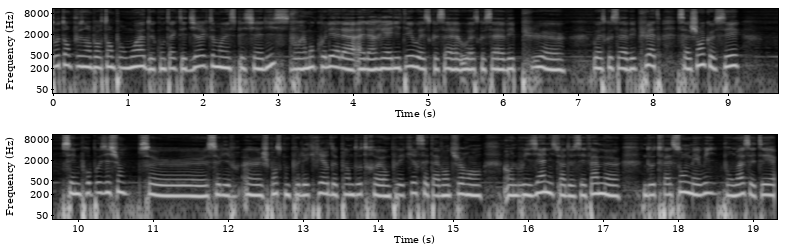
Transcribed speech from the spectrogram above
d'autant plus important pour moi de contacter directement les spécialistes pour vraiment coller à la, réalité où est-ce que est-ce que ça avait pu, euh, où est-ce que ça avait pu être, sachant que c'est c'est une proposition, ce, livre. Euh, je pense qu'on peut l'écrire de plein d'autres. on peut écrire cette aventure en, en Louisiane, l'histoire de ces femmes, euh, d'autres façons. Mais oui, pour moi, c'était.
